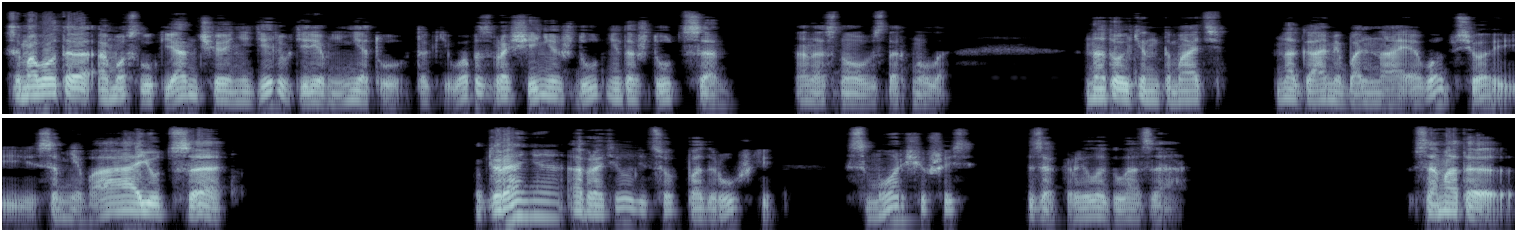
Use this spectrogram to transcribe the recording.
Самого-то Амос Лукьяновича неделю в деревне нету, так его возвращения ждут, не дождутся. Она снова вздохнула. Натолькин-то мать ногами больная, вот все и сомневаются. Граня обратила лицо к подружке, сморщившись, закрыла глаза. Сама-то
